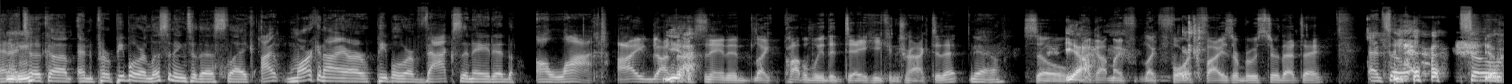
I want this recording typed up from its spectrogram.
and I took um, and for people who are listening to this, like I, Mark and I are people who are vaccinated a lot. I got Yeah. vaccinated like probably the day he contracted it. Yeah, So Yeah. I got my like fourth Pfizer booster that day. and so so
